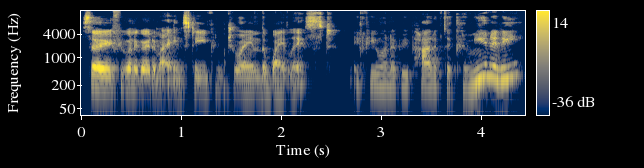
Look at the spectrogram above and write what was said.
So if you want to go to my Insta, you can join the waitlist. If you want to be part of the community,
